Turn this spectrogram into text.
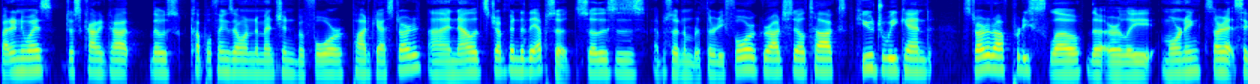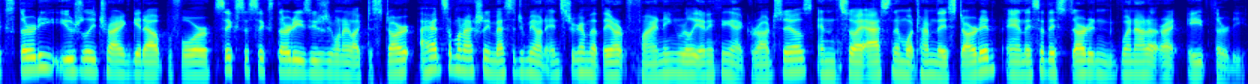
But, anyways, just kind of got those couple things I wanted to mention before podcast started. Uh, and now let's jump into the episode. So this is episode number 34 Garage Sale Talks. Huge weekend started off pretty slow the early morning. Started at 6.30 usually try and get out before 6 to 6.30 is usually when i like to start. I had someone actually message me on instagram that they aren't finding really anything at garage sales and so i asked them what time they started and they said they started and went out at 8.30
